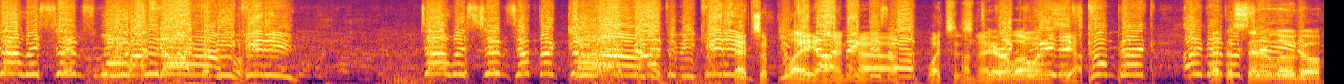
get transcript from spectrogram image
Dallas Sims walks it got to be kidding! Dallas Sims at the You have got to be kidding! That's a play on make uh, what's his On name? Terrell Owens. greatest Yeah. comeback I've At the center seen. logo.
